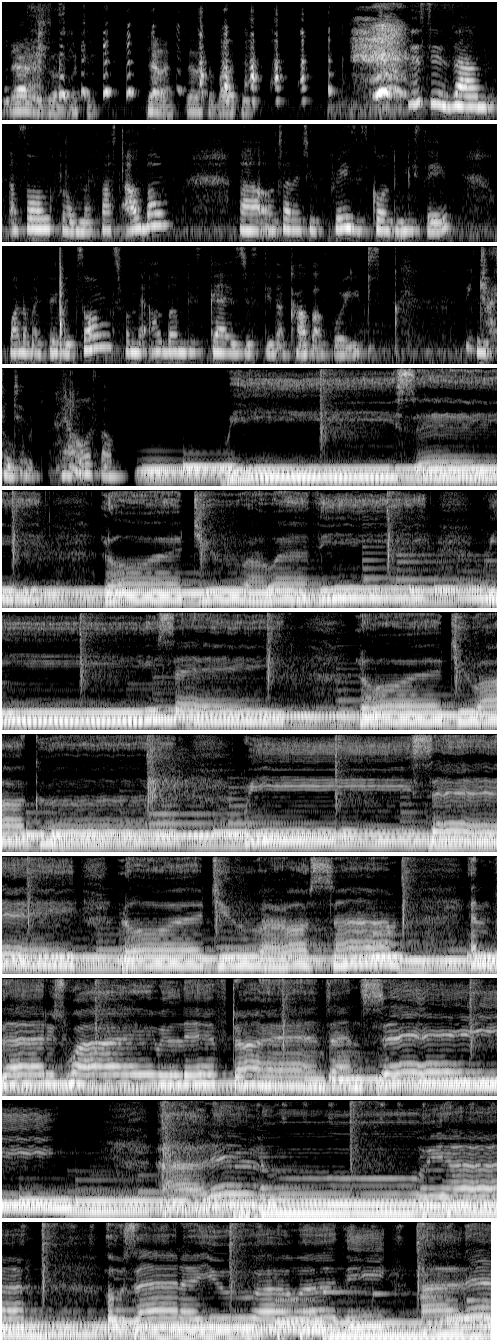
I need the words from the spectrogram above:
There we go. Okay. Tell us. Tell us about it. This is um, a song from my first album, uh, Alternative Praise. It's called We Say. One of my favorite songs from the album. These guys just did a cover for it. We Feels tried so to. good. They're awesome. you are good. We say, Lord, you are awesome. And that is why we lift our hands and say, Hallelujah. Hosanna, you are worthy. Hallelujah.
